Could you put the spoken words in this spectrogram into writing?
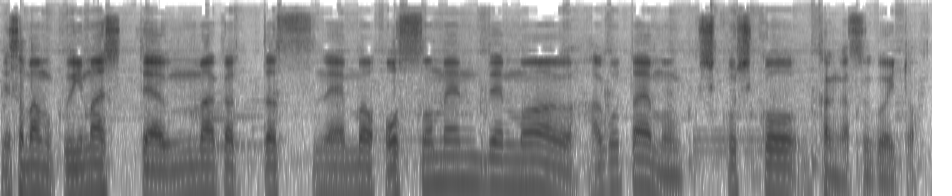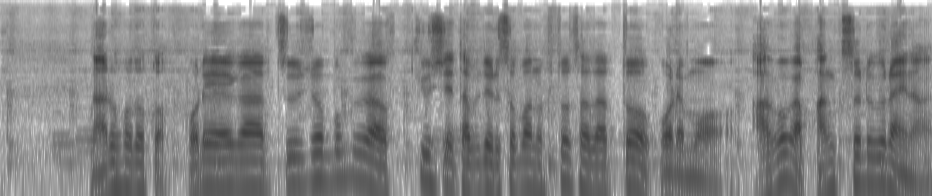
で、そばも食いまして、うまかったっすね。もう細麺で、もう歯応えもシコシコ感がすごいと。なるほどと。これが通常僕が九州で食べてるそばの太さだと、これもう顎がパンクするぐらいな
